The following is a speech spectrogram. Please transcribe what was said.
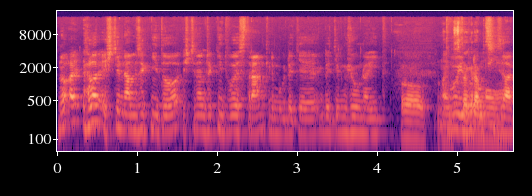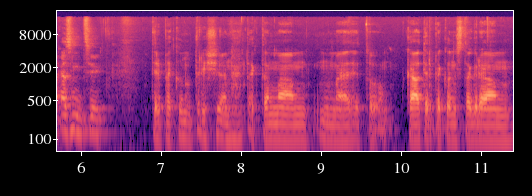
No a hele, ještě nám řekni to, ještě nám řekni tvoje stránky, nebo kde tě, kde tě můžou najít O, na tvoji Instagramu zákazníci. Tirpekl Nutrition, tak tam mám, mé, je to K Tirpekl Instagram,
